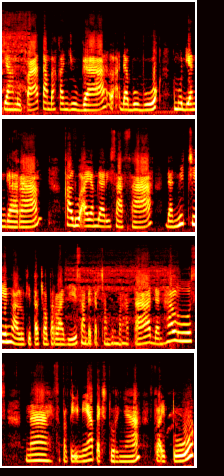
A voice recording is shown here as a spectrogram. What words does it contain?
Jangan lupa tambahkan juga ada bubuk, kemudian garam, kaldu ayam dari sasa, dan micin. Lalu kita chopper lagi sampai tercampur merata dan halus. Nah, seperti ini ya teksturnya. Setelah itu,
